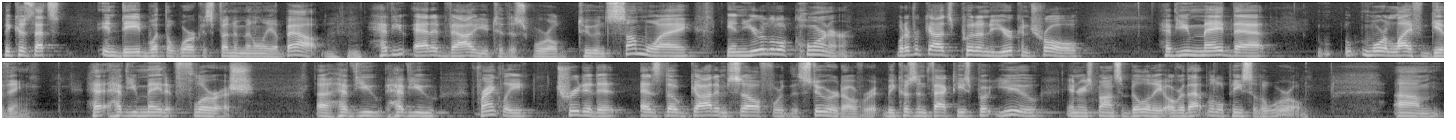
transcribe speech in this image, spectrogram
Because that's indeed what the work is fundamentally about. Mm-hmm. Have you added value to this world to, in some way, in your little corner? Whatever God's put under your control, have you made that more life giving? Ha- have you made it flourish? Uh, have you have you frankly treated it as though God Himself were the steward over it? Because in fact, He's put you in responsibility over that little piece of the world. Um,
